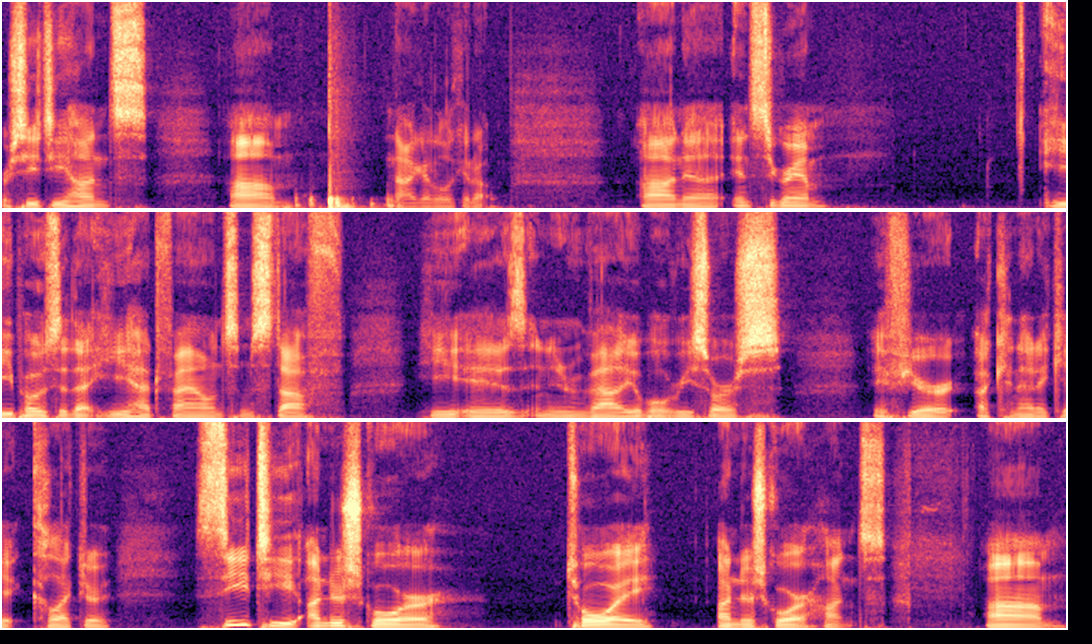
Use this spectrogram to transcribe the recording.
or CT hunts. Um, now I got to look it up. On uh, Instagram, he posted that he had found some stuff. He is an invaluable resource if you're a Connecticut collector. CT underscore toy underscore hunts. Um,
